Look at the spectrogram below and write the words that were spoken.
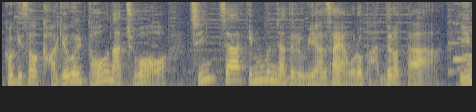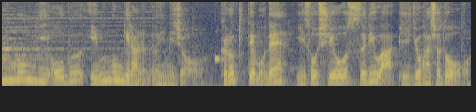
거기서 가격을 더 낮추어 진짜 입문자들을 위한 사양으로 만들었다. 입문기 오브 입문기라는 의미죠. 그렇기 때문에 이소시오 3와 비교하셔도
